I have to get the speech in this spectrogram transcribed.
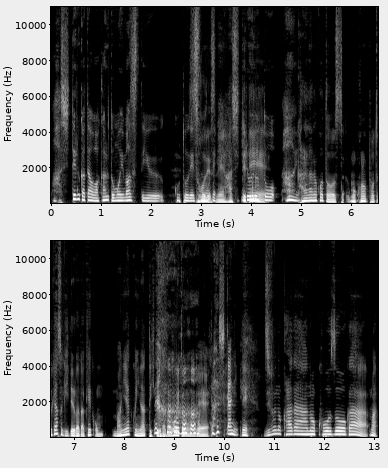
まあ走ってる方はわかると思いますっていうことですので。そうですね。走っていろいろて、と、はい。体のことをさ、もうこのポッドキャスト聞いてる方は結構マニアックになってきてる方多いと思うので、確かに。で、自分の体の構造が、まあ、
